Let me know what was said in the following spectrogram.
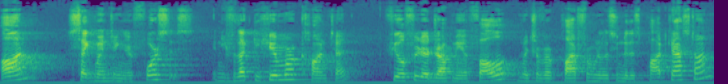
on segmenting your forces. And if you'd like to hear more content, feel free to drop me a follow, whichever platform you're listening to this podcast on.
